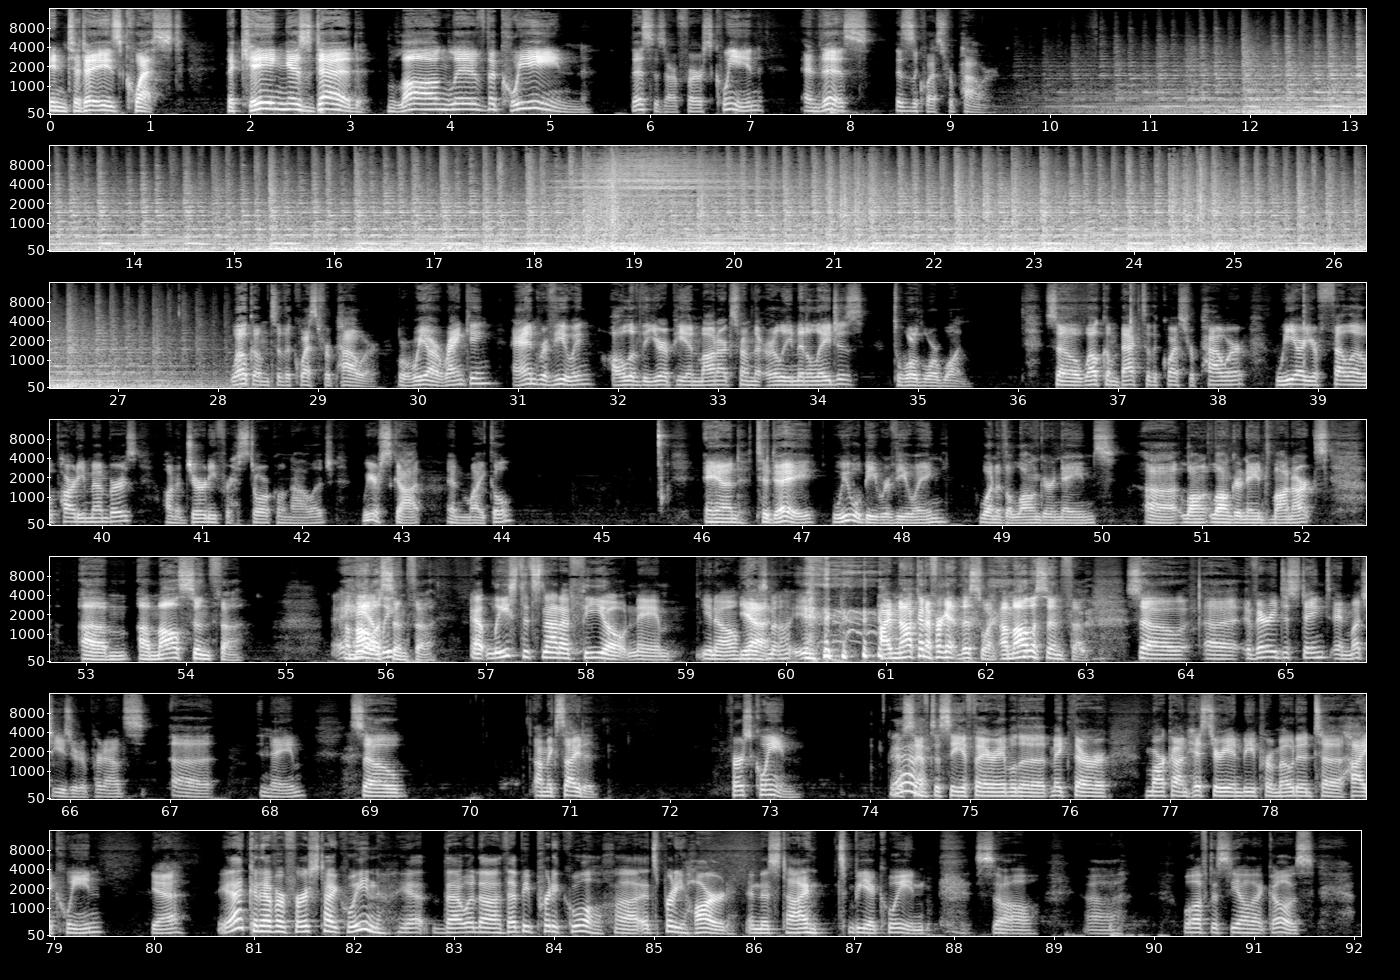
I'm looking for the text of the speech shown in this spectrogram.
In today's quest, the king is dead. Long live the queen. This is our first queen, and this is the quest for power. Welcome to the Quest for Power, where we are ranking and reviewing all of the European monarchs from the early Middle Ages to World War One. So, welcome back to the Quest for Power. We are your fellow party members on a journey for historical knowledge. We are Scott and Michael. And today we will be reviewing one of the longer names, uh, long, longer named monarchs, um, Amalasuntha. Hey, Amalasuntha. At least it's not a Theo name, you know. Yeah. No... I'm not going to forget this one, Amalasuntha. So, uh, a very distinct and much easier to pronounce uh, name. So, I'm excited. First queen. Yeah. We'll have to see if they're able to make their mark on history and be promoted to high queen. Yeah. yeah, could have our first high queen. Yeah, that would uh that'd be pretty cool. Uh it's pretty hard in this time to be a queen. So, uh we'll have to see how that goes.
